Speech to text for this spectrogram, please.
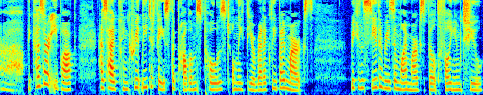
because our epoch has had concretely to face the problems posed only theoretically by Marx, we can see the reason why Marx built Volume 2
